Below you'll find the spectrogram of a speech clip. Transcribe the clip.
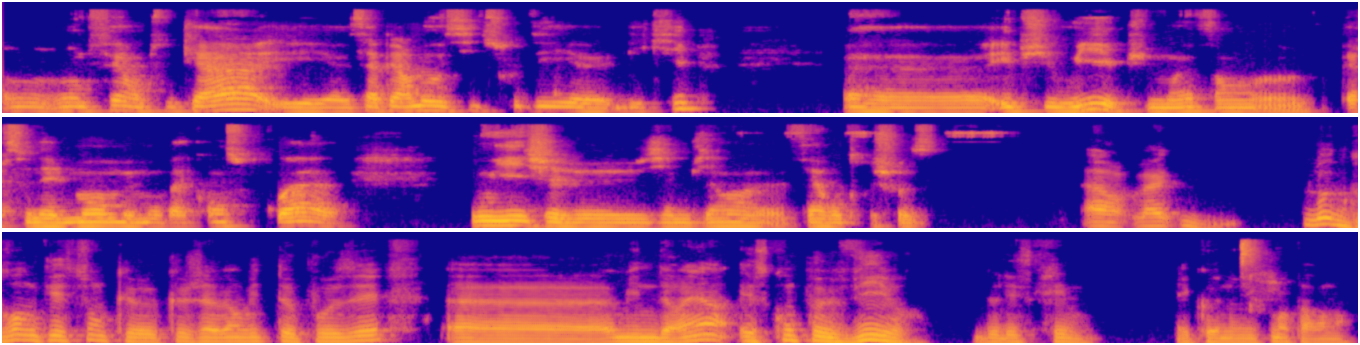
on, le fait en tout cas et ça permet aussi de souder l'équipe. Et puis oui, et puis moi, personnellement, même en vacances ou quoi, oui, j'aime bien faire autre chose. Alors, la- l'autre grande question que, j'avais envie de te poser, mine de rien, est-ce qu'on peut vivre de l'escrime, économiquement parlant?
